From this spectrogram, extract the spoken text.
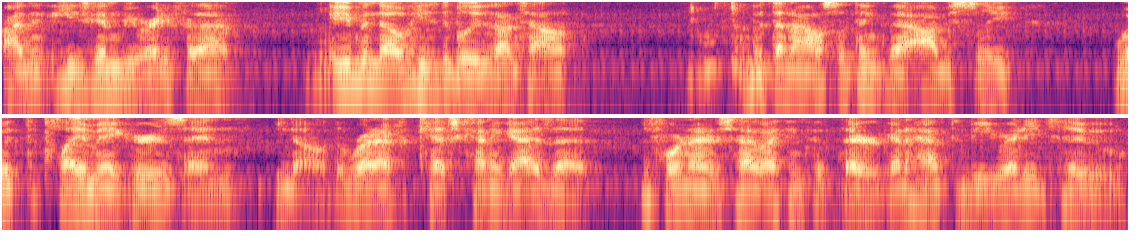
I think he's going to be ready for that, even though he's depleted on talent. But then I also think that obviously with the playmakers and you know the run after catch kind of guys that the 49ers have, I think that they're going to have to be ready to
